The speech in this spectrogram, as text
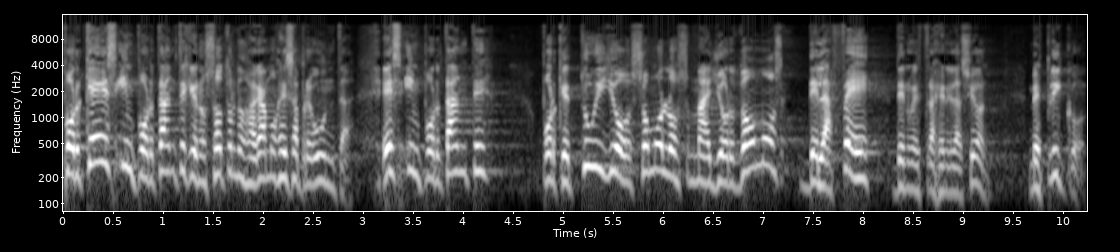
¿Por qué es importante que nosotros nos hagamos esa pregunta? Es importante porque tú y yo somos los mayordomos de la fe de nuestra generación. Me explico.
